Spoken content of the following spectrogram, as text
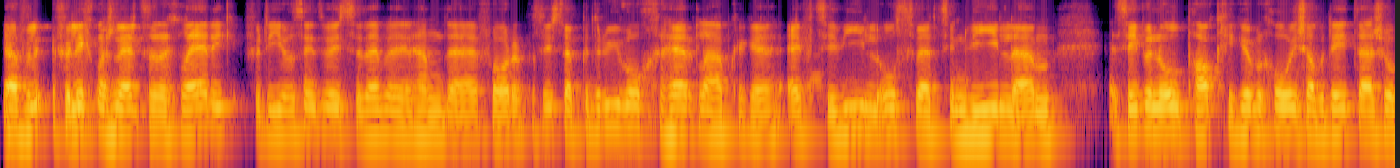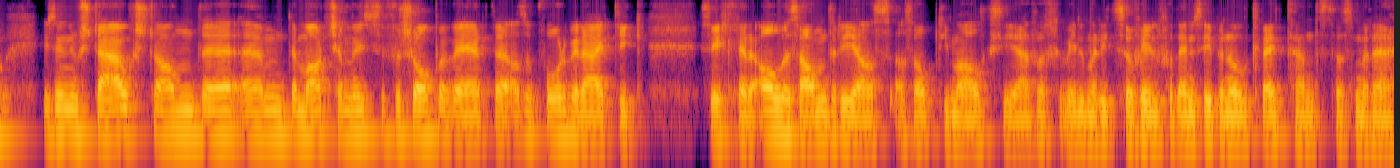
Ja, vielleicht noch schnell zur Erklärung, für die, die es nicht wissen, eben, wir haben äh, vor, was ist etwa drei Wochen her, glaube ich, gegen FC Wiel, auswärts in Wiel, ähm, eine 7-0-Packung bekommen, ist aber dort auch schon, wir sind im Stau gestanden, ähm, der Match musste verschoben werden, also die Vorbereitung sicher alles andere als, als optimal gewesen, einfach weil wir jetzt so viel von dem 7-0 geredet haben, dass wir, äh,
